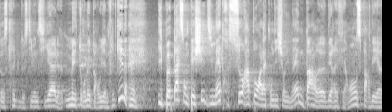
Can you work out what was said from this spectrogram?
un script de Steven Seagal, mais tourné par William Friedkin, il peut pas s'empêcher d'y mettre ce rapport à la condition humaine par euh, des références, par des, euh,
